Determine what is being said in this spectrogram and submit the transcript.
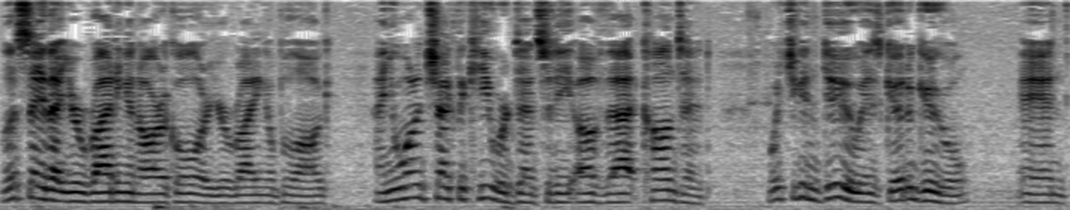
Let's say that you're writing an article or you're writing a blog and you want to check the keyword density of that content. What you can do is go to Google and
